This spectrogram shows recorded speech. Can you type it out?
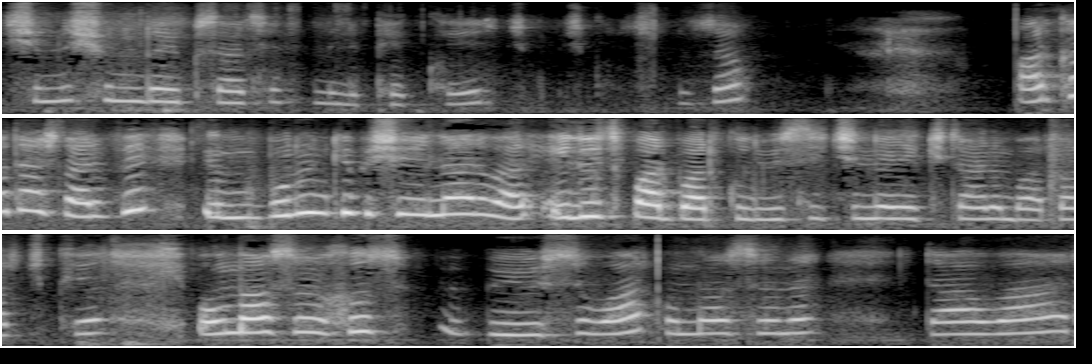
Şimdi şunu da yükseltelim. Mini Pekka'ya çıkmış karşımıza. Arkadaşlar ve bunun gibi şeyler var. Elit barbar kulübesi içinden iki tane barbar çıkıyor. Ondan sonra hız büyüsü var. Ondan sonra daha var.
